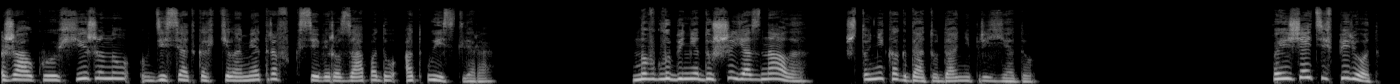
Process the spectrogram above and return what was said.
жалкую хижину в десятках километров к северо-западу от Уистлера. Но в глубине души я знала, что никогда туда не приеду. «Поезжайте вперед»,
